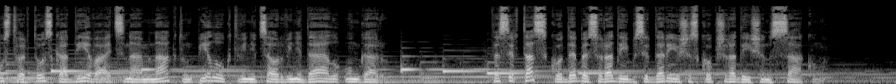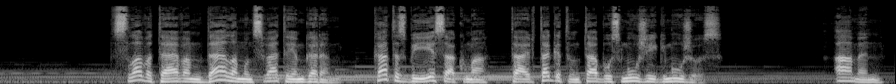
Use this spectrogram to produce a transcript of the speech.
uztver tos kā dieva aicinājumu nākt un pielūgt viņu caur viņa dēlu un garu. Tas ir tas, ko debesu radības ir darījušas kopš radīšanas sākuma. Slava tēvam, dēlam un svētajam garam, kā tas bija iesākumā, tā ir tagad un tā būs mūžīgi mūžos. Amen.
